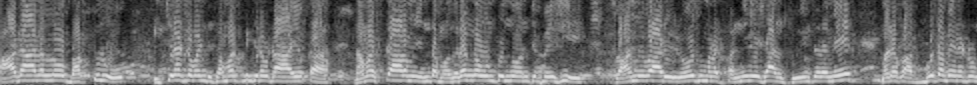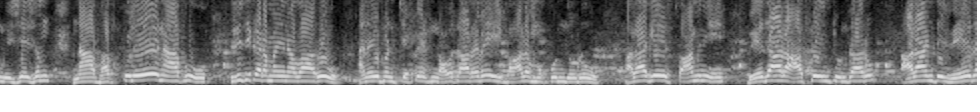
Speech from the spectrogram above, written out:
పాదాలలో భక్తులు ఇచ్చినటువంటి సమర్పించినటువంటి ఆ యొక్క నమస్కారం ఎంత మధురంగా ఉంటుందో అని చెప్పేసి స్వామివారు ఈరోజు రోజు మనకు సన్నివేశాలను చూపించడమే మనకు అద్భుతమైనటువంటి విశేషం. నా భక్తులే నాకు ప్రీతికరమైన వారు అనేటువంటి చెప్పేటువంటి అవతారమే ఈ బాలముకుందుడు. అలాగే స్వామిని వేదాలు ఆశ్రయించుంటారు. అలాంటి వేద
